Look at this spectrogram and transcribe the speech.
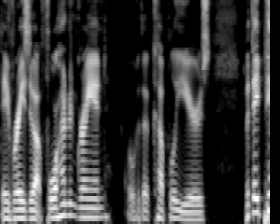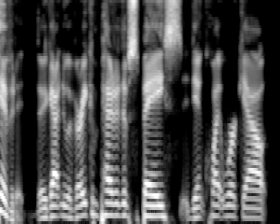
They've raised about 400 grand over the couple of years, but they pivoted. They got into a very competitive space. It didn't quite work out.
